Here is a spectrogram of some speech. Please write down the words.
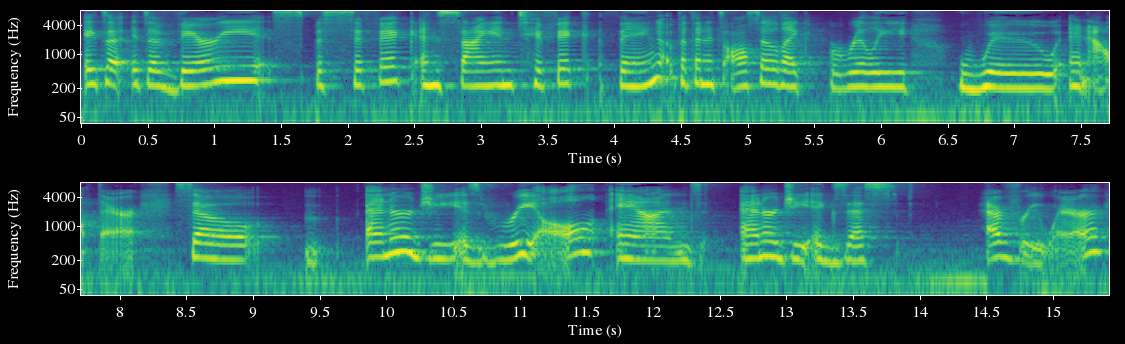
it's a it's a very specific and scientific thing, but then it's also like really woo and out there. So energy is real and energy exists everywhere.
